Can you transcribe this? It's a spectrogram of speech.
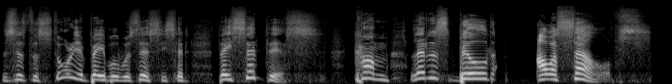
This is the story of Babel was this. He said, They said this, Come, let us build ourselves.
